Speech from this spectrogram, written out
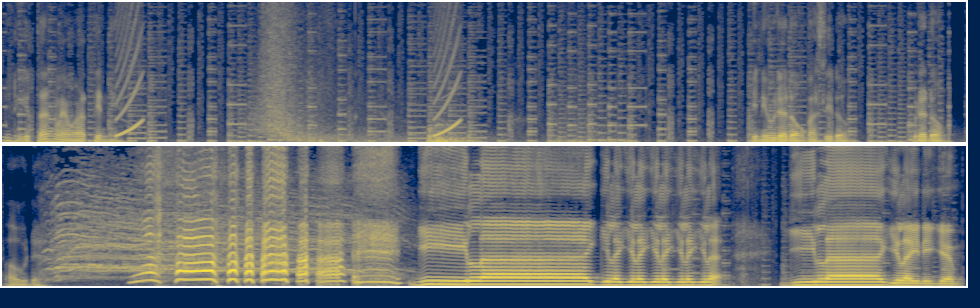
Ini kita ngelewatin ya. Ini udah dong pasti dong. Udah dong. Oh udah. gila, gila, gila, gila, gila, gila, gila, gila ini game.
